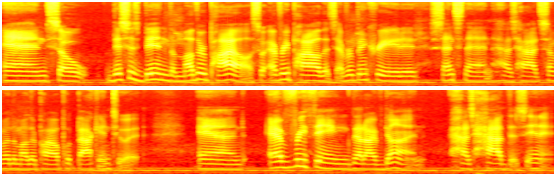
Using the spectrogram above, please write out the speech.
And so this has been the mother pile. So every pile that's ever been created since then has had some of the mother pile put back into it. And everything that I've done has had this in it.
